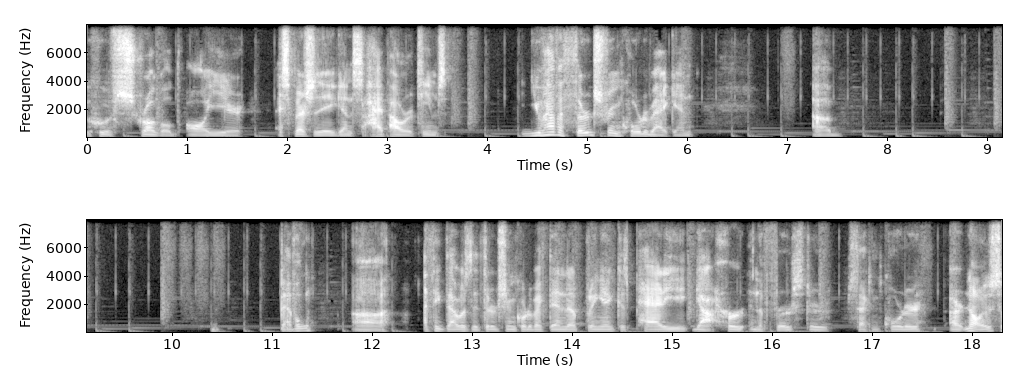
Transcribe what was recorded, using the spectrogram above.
who have struggled all year, especially against high power teams, you have a third string quarterback in. Uh, Beville, uh, I think that was the third string quarterback they ended up putting in because Patti got hurt in the first or second quarter. Or no, it was,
